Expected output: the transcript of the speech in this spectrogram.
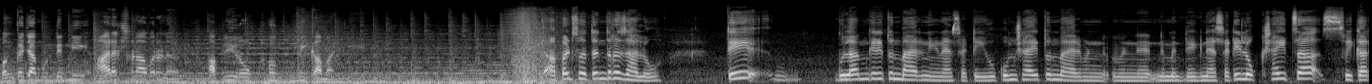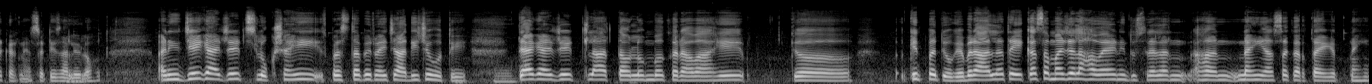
पंकजा मुंडेंनी आरक्षणावरनं आपली रोखोक भूमिका मांडली आपण स्वतंत्र झालो. ते गुलामगिरीतून बाहेर निघण्यासाठी हुकुमशाहीतून बाहेर निघण्यासाठी लोकशाहीचा स्वीकार करण्यासाठी झालेलो आहोत. आणि जे गॅजेट्स लोकशाही प्रस्थापित व्हायच्या आधीचे होते त्या गॅजेटला आता अवलंब करावा हे कितपत योग्य? बरं आलं तर एका समाजाला हवं आहे आणि दुसऱ्याला हा नाही असं करता येत नाही.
